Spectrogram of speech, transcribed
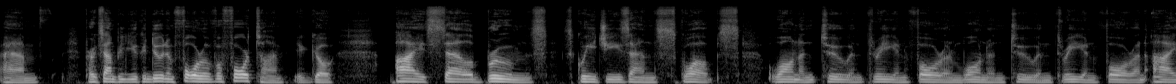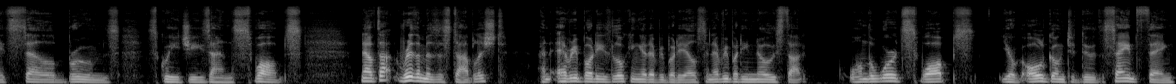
Um, for example, you can do it in four over four time. You go, I sell brooms, squeegees, and squabs, one and two and three and four and one and two and three and four, and I sell brooms, squeegees, and swabs. Now that rhythm is established, and everybody's looking at everybody else, and everybody knows that on the word swabs, you're all going to do the same thing.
